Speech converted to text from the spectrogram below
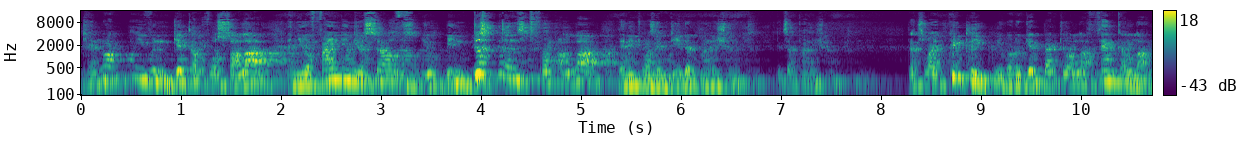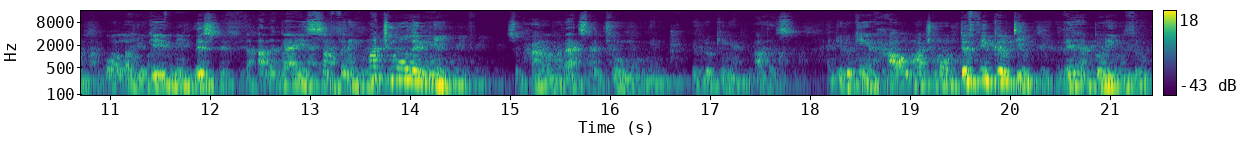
cannot even get up for salah and you're finding yourselves, you're being distanced from Allah, then it was indeed a punishment. It's a punishment. That's why quickly you've got to get back to Allah, thank Allah. Oh Allah, you gave me this. The other guy is suffering much more than me. Subhanallah, that's the true mu'min. You're looking at others. And you're looking at how much more difficulty they are going through.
